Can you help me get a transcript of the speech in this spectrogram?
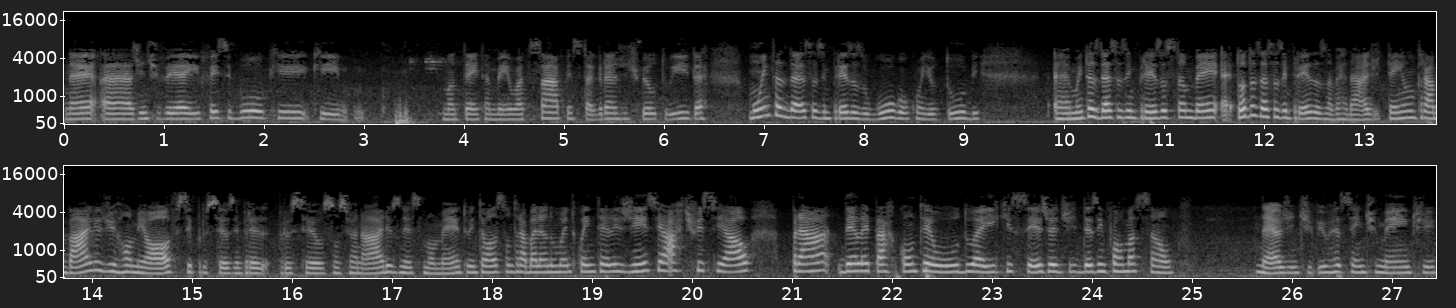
né? A gente vê aí Facebook, que mantém também o WhatsApp, Instagram, a gente vê o Twitter. Muitas dessas empresas, o Google com o YouTube, é, muitas dessas empresas também, é, todas essas empresas, na verdade, têm um trabalho de home office para os seus, seus funcionários nesse momento, então elas estão trabalhando muito com a inteligência artificial para deletar conteúdo aí que seja de desinformação. Né? A gente viu recentemente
